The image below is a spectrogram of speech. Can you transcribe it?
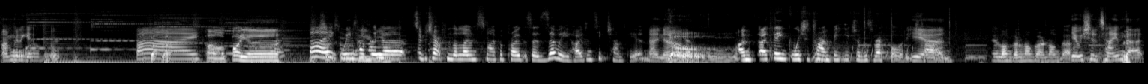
I'm gonna get. Orville. Oh. Bye. Oh, bye. Bye. So- so we what's have he a uh, super chat from the Lone Sniper Pro that says Zoe hide and seek champion. I know. Yo. I'm, I think we should try and beat each other's record each Yeah. time. Do longer and longer and longer. Yeah, we should have timed that.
